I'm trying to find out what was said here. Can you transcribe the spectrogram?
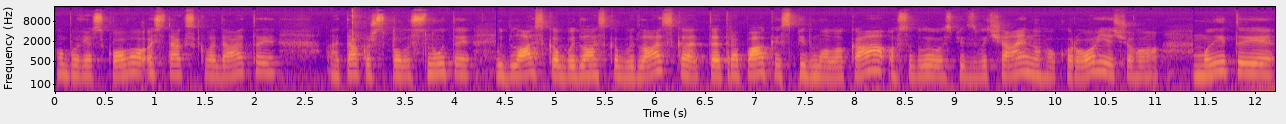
обов'язково ось так складати, а також сполоснути. Будь ласка, будь ласка, будь ласка, тетрапаки з-під молока, особливо з-під звичайного коров'ячого, мити е,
